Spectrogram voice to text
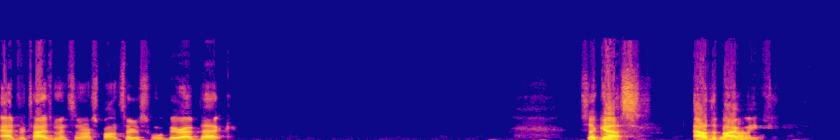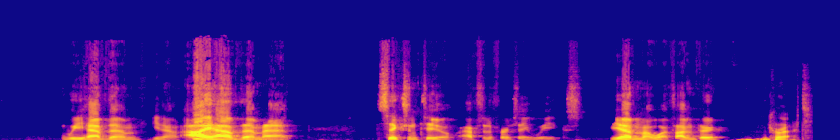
advertisements and our sponsors. We'll be right back. So, Gus, out of the bye week, we have them, you know, I have them at six and two after the first eight weeks. You have them at what five and three? Correct.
